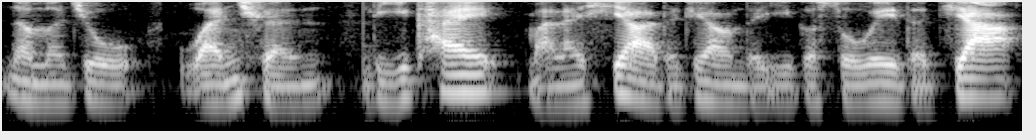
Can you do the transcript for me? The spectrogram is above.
那么就完全离开马来西亚的这样的一个所谓的家，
